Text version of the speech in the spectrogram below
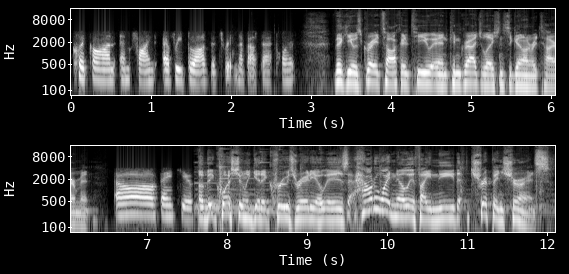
click on and find every blog that's written about that port. Vicky, it was great talking to you, and congratulations again on retirement. Oh, thank you. A big question we get at Cruise Radio is how do I know if I need trip insurance?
